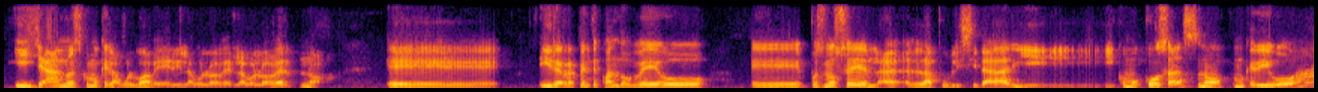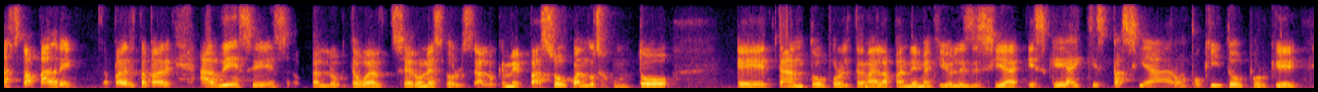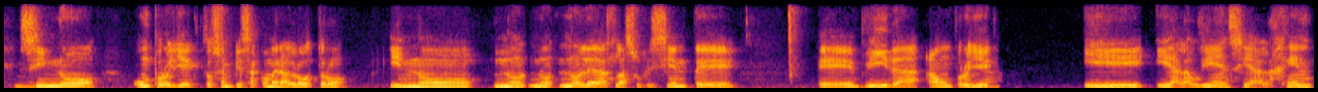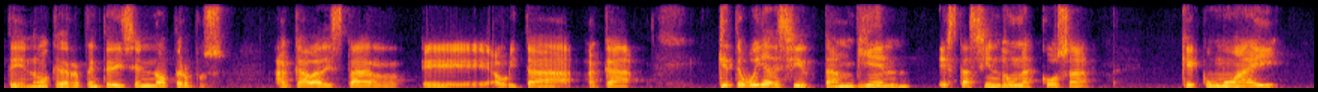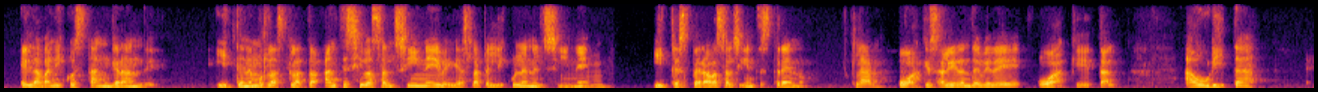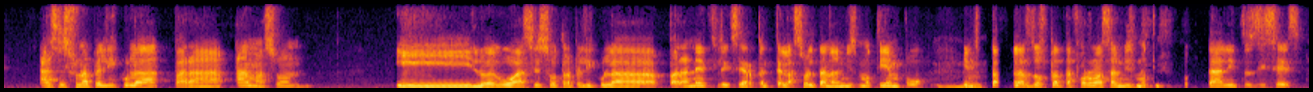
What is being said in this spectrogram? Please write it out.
y ya no es como que la vuelvo a ver y la vuelvo a ver, la vuelvo a ver, no. Eh, y de repente cuando veo eh, pues no sé, la, publicidad y, como cosas, ¿no? Como que digo, ah, está padre, está padre, está padre. A veces, te voy a ser honesto, o sea, lo que me pasó cuando se juntó eh, tanto por el tema de la pandemia que yo les decía es que hay que espaciar un poquito porque si no, un proyecto se empieza a comer al otro y no, no, no, le das la suficiente eh, vida a un proyecto y, a la audiencia, a la gente, ¿no? Que de repente dicen, no, pero pues acaba de estar eh, ahorita acá. Que te voy a decir, también está haciendo una cosa que como hay, el abanico es tan grande y tenemos las plata. Antes ibas al cine y veías la película en el cine y te esperabas al siguiente estreno. Claro. O a que saliera en DVD o a que tal. Ahorita haces una película para Amazon y luego haces otra película para Netflix y de repente la sueltan al mismo tiempo y están las dos plataformas al mismo tiempo tal y entonces dices,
